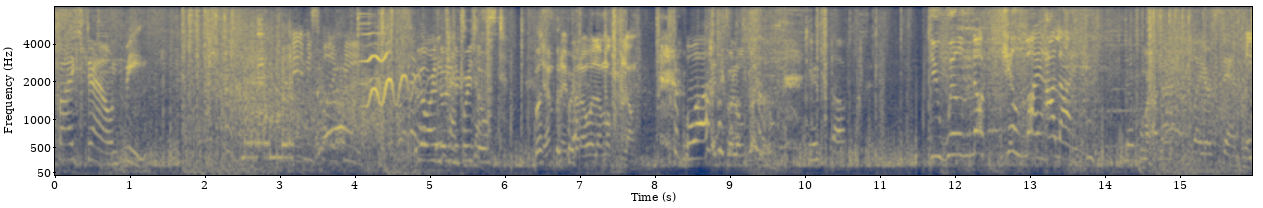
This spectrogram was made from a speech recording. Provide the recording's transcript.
Spike down B. Enemy spotted B. Wala, winulti ko iso. Basta, Siyempre, para wala mag-blank. Wow, hindi ko lang kayo. you're stuck. You will not kill my ally. Player standing.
